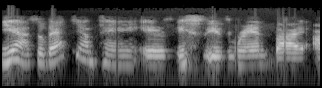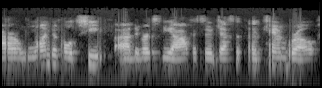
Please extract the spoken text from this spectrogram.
Yeah, so that campaign is is, is ran by our wonderful Chief uh, Diversity Officer Jessica Kimbrough.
